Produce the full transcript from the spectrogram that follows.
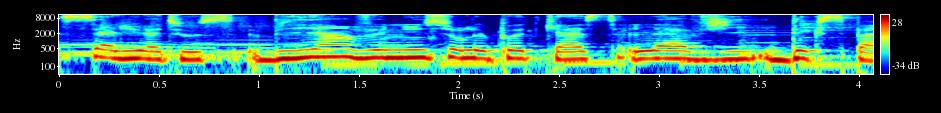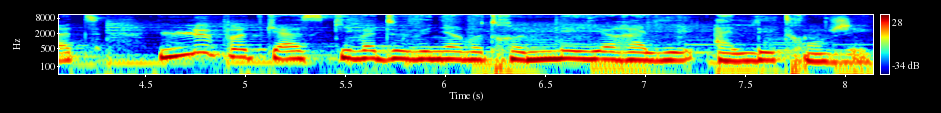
Salut à tous, bienvenue sur le podcast La vie d'expat, le podcast qui va devenir votre meilleur allié à l'étranger.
